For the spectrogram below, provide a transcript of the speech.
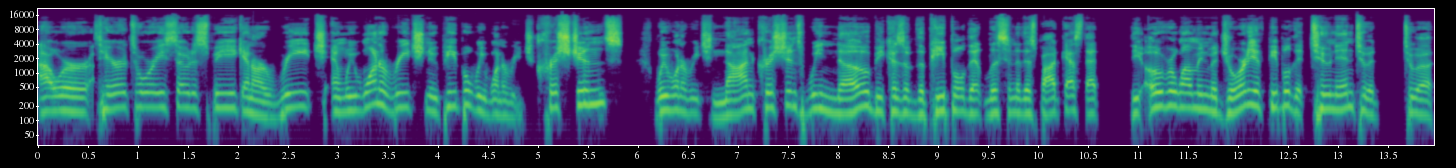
our territory, so to speak, and our reach. And we want to reach new people. We want to reach Christians. We want to reach non Christians. We know because of the people that listen to this podcast that the overwhelming majority of people that tune in to a, to a,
